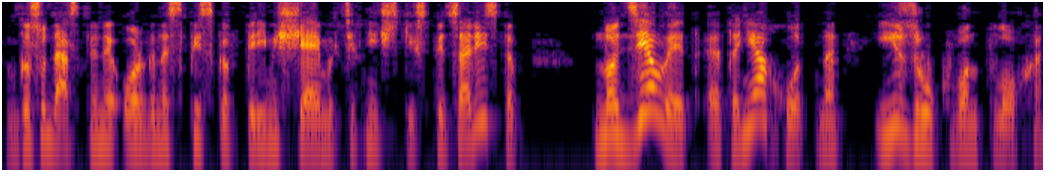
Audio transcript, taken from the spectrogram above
в государственные органы списков перемещаемых технических специалистов, но делает это неохотно и из рук вон плохо.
